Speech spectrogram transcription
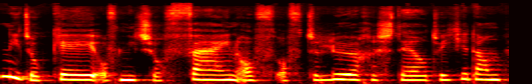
niet oké of niet zo fijn of, of teleurgesteld. Weet je, dan,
